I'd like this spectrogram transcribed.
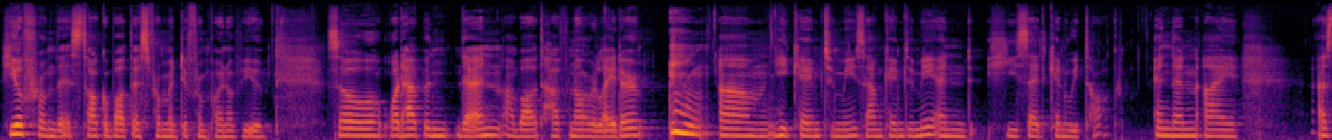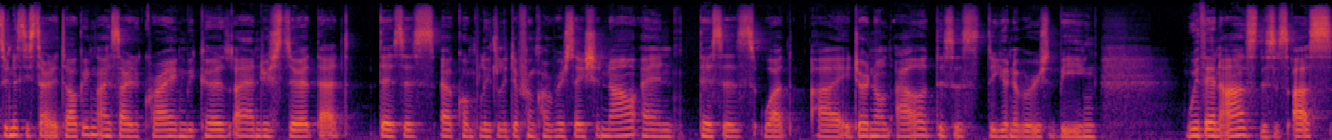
heal from this, talk about this from a different point of view. So, what happened then, about half an hour later, um, he came to me, Sam came to me, and he said, Can we talk? And then I, as soon as he started talking, I started crying because I understood that this is a completely different conversation now and this is what i journaled out. This is the universe being within us. This is us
